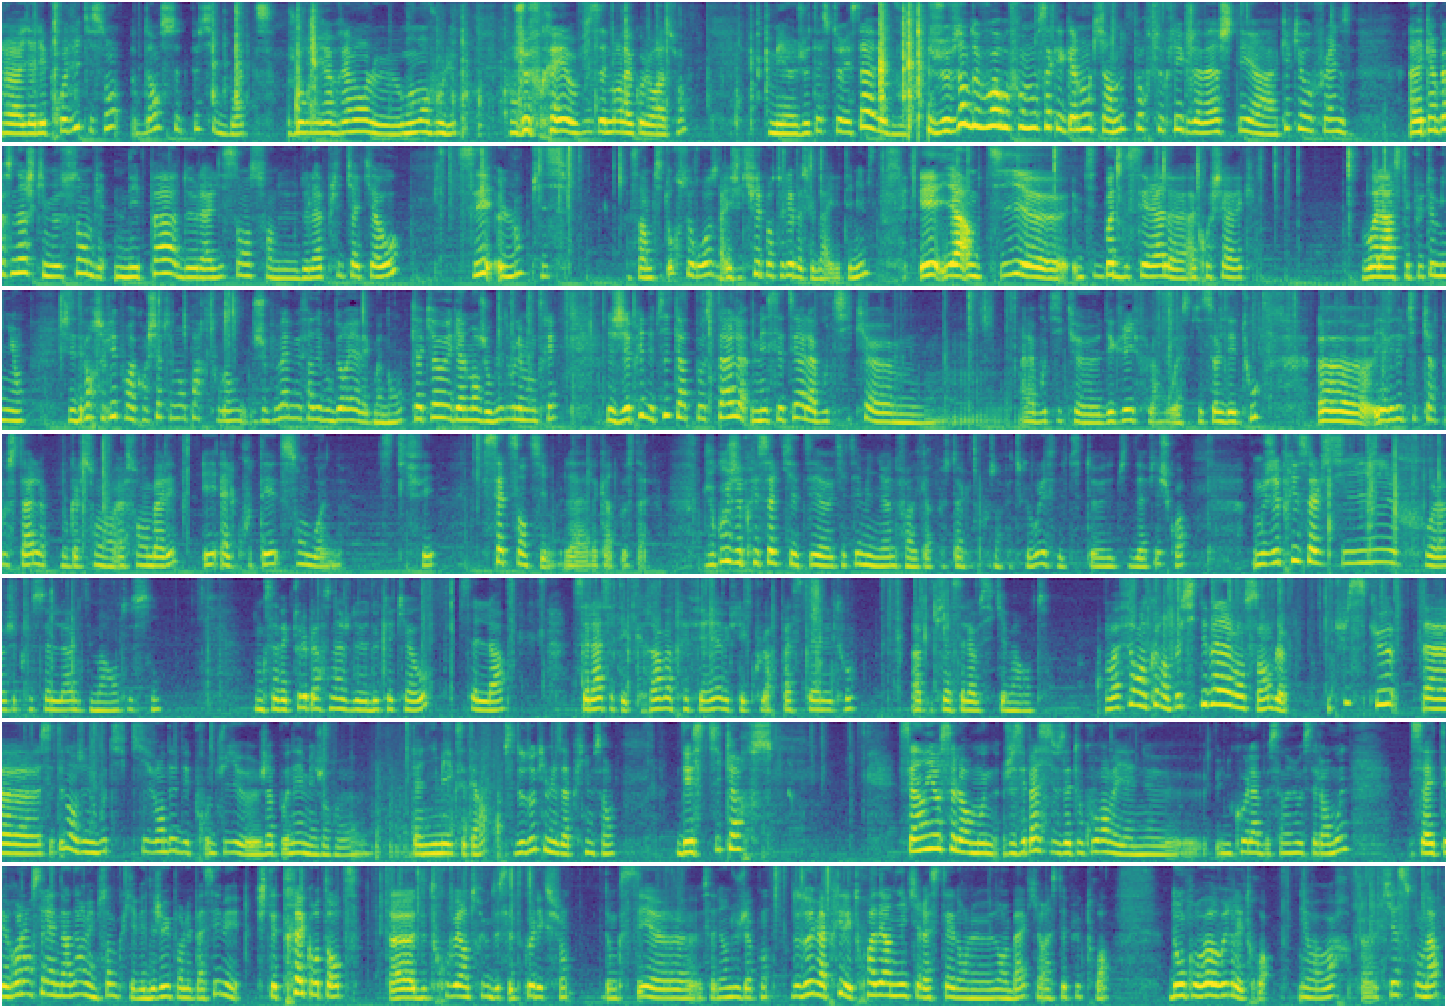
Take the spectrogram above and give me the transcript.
Euh, il y a les produits qui sont dans cette petite boîte. J'ouvrirai vraiment au moment voulu, quand je ferai officiellement la coloration. Mais euh, je testerai ça avec vous. Je viens de voir au fond de mon sac également qu'il y a un autre porte-clés que j'avais acheté à Cacao Friends avec un personnage qui me semble n'est pas de la licence, enfin de, l'appli Cacao, c'est Loopy. C'est un petit ours rose. Et j'ai kiffé le porte-clés parce que bah il était mims. Et il y a un petit, euh, une petite boîte de céréales euh, accrochée avec. Voilà, c'était plutôt mignon. J'ai des porte-clés pour accrocher absolument partout. Hein. Je peux même me faire des boucles d'oreilles avec maintenant. Cacao également, j'ai oublié de vous les montrer. J'ai pris des petites cartes postales, mais c'était à la boutique... Euh, à la boutique des griffes, là, où est-ce qu'ils soldaient tout. Euh, il y avait des petites cartes postales, donc elles sont, elles sont emballées, et elles coûtaient 100 won, ce qui fait 7 centimes la, carte postale. Du coup j'ai pris celle qui était, euh, qui était mignonne, enfin les cartes postales, vous en faites ce que vous voulez, c'est des petites, euh, des petites affiches quoi. Donc j'ai pris celle-ci, voilà j'ai pris celle-là, elle était marrante aussi. Donc c'est avec tous les personnages de, cacao, celle-là. Celle-là c'était grave ma préférée avec les couleurs pastel et tout. Hop, puis il y a celle-là aussi qui est marrante. On va faire encore un petit déballage ensemble puisque euh, c'était dans une boutique qui vendait des produits euh, japonais, mais genre euh, d'animé, etc. C'est Dodo qui me les a pris, il me semble. Des stickers. Sanrio Sailor Moon. Je sais pas si vous êtes au courant, mais il y a une, une collab Sanrio Sailor Moon. Ça a été relancé l'année dernière, mais il me semble qu'il y avait déjà eu pour le passé, mais j'étais très contente de trouver un truc de cette collection. Donc c'est, ça vient du Japon. Dodo il m'a pris les trois derniers qui restaient dans le, dans le bac, il en restait plus que trois. Donc on va ouvrir les trois. Et on va voir euh, qui est-ce qu'on a.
